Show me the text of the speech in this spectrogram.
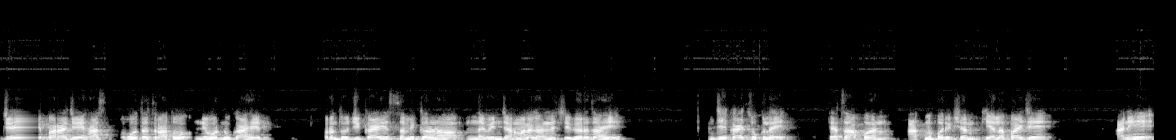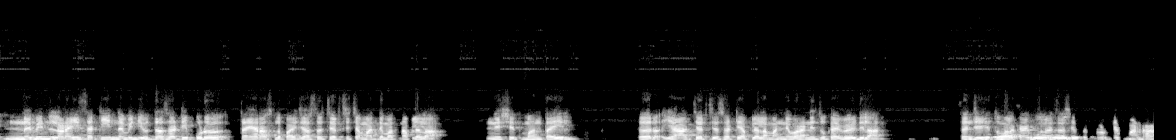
जय पराजय हा होतच राहतो निवडणुका आहेत. परंतु जी काही समीकरणं नवीन जन्माला घालण्याची गरज आहे जे काय चुकलंय त्याचं आपण आत्मपरीक्षण केलं पाहिजे. आणि नवीन लढाईसाठी नवीन युद्धासाठी पुढं तयार असलं पाहिजे असं चर्चेच्या माध्यमातून आपल्याला निश्चित म्हणता येईल. तर या चर्चेसाठी आपल्याला मान्यवरांनी जो काही वेळ दिला संजयजी तुम्हाला काय बोलायचं असेल तर थोडक्यात मांडा.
